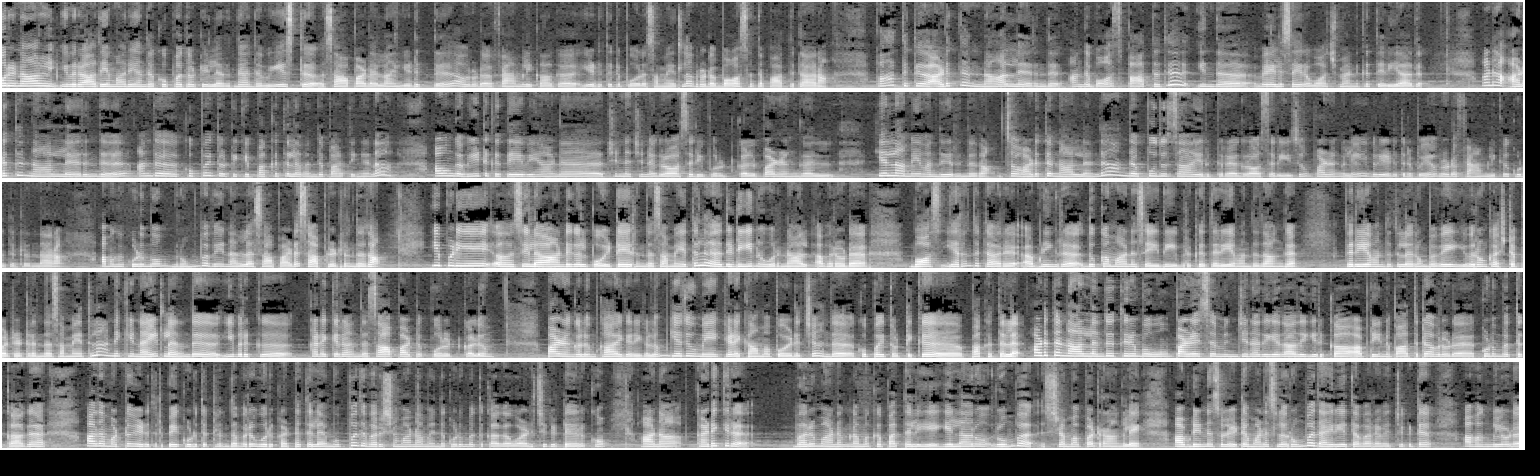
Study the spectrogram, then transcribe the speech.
ஒரு நாள் இவர் அதே மாதிரி அந்த குப்பை தொட்டியிலேருந்து அந்த வேஸ்ட்டு சாப்பாடெல்லாம் எடுத்து அவரோட ஃபேமிலிக்காக எடுத்துகிட்டு போகிற சமயத்தில் அவரோட பாஸ் அதை பார்த்துட்டாராம். பார்த்துட்டு அடுத்த நாளில் இருந்து அந்த பாஸ் பார்த்தது இந்த வேலை செய்கிற வாட்ச்மேனுக்கு தெரியாது. ஆனால் அடுத்த நாளில் இருந்து அந்த குப்பை தொட்டிக்கு பக்கத்தில் வந்து பார்த்தீங்கன்னா அவங்க வீட்டுக்கு தேவையான சின்ன சின்ன கிராசரி பொருட்கள் பழங்கள் எல்லாமே வந்து இருந்ததாம் ஸோ அடுத்த நாள்லேருந்து அந்த புதுசாக இருக்கிற க்ராசரிஸும் பழங்களையும் இவர் எடுத்துகிட்டு போய் அவரோட ஃபேமிலிக்கு கொடுத்துட்டு இருந்தாராம். அவங்க குடும்பம் ரொம்பவே நல்ல சாப்பாடை சாப்பிட்டுட்டு இருந்ததாம். இப்படியே சில ஆண்டுகள் போயிட்டே இருந்த சமயத்தில் திடீர்னு ஒரு நாள் அவரோட பாஸ் இறந்துட்டாரு அப்படிங்கிற துக்கமான செய்தி இவருக்கு தெரிய வந்துதாங்க. தெரிய வந்ததில் ரொம்பவே இவரும் கஷ்டப்பட்டுட்டு இருந்த சமயத்தில் அன்னைக்கு நைட்ல இருந்து இவருக்கு கிடைக்கிற அந்த சாப்பாட்டு பொருட்களும் பழங்களும் காய்கறிகளும் எதுவுமே கிடைக்காம போயிடுச்சு அந்த குப்பை தொட்டிக்கு பக்கத்துல. அடுத்த நாள்ல இருந்து திரும்பவும் பழசு மிஞ்சினது ஏதாவது இருக்கா அப்படின்னு பார்த்துட்டு அவரோட குடும்பத்துக்காக அதை மட்டும் எடுத்துட்டு போய் கொடுத்துட்டு இருந்தவர் ஒரு கட்டத்துல முப்பது வருஷமா நம்ம இந்த குடும்பத்துக்காக உழைச்சிக்கிட்டு இருக்கோம். ஆனா கிடைக்கிற வருமானம் நமக்கு பத்தலையே எல்லாரும் ரொம்ப சிரமப்படுறாங்களே அப்படின்னு சொல்லிட்டு மனசுல ரொம்ப தைரியத்தை வர வச்சுக்கிட்டு அவங்களோட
